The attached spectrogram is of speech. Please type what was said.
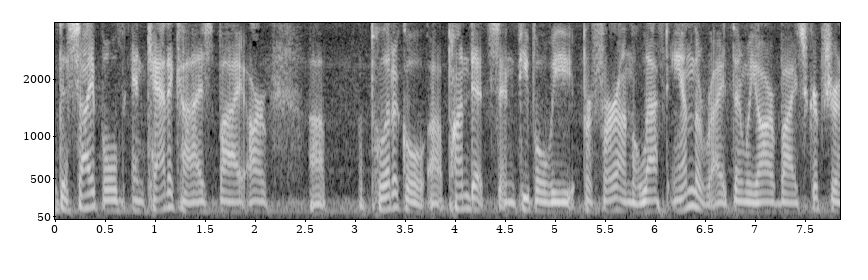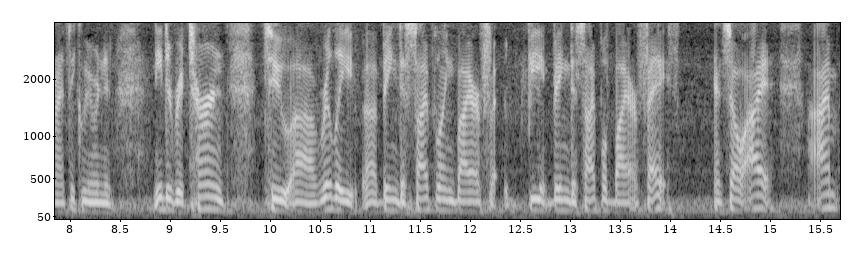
discipled and catechized by our uh, political uh, pundits and people we prefer on the left and the right than we are by scripture and i think we need to return to uh, really uh, being discipling by our be, being discipled by our faith and so I, I'm,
